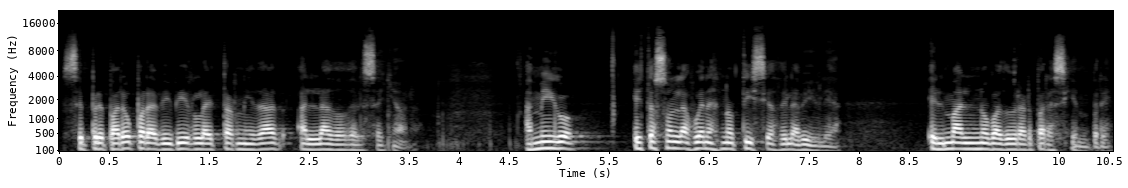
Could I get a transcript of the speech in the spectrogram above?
se preparó para vivir la eternidad al lado del Señor. Amigo, estas son las buenas noticias de la Biblia. El mal no va a durar para siempre.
